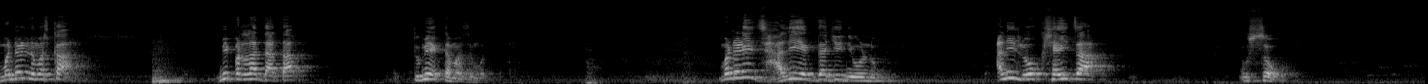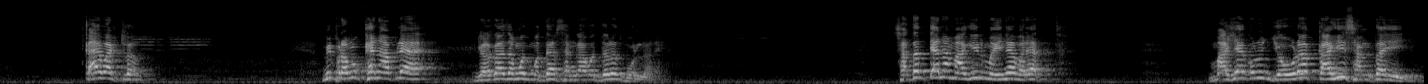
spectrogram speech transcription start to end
मंडळी नमस्कार. मी प्रल्हाद दाता. तुम्ही एकदा माझं मत. मंडळी झाली एकदाची निवडणूक आणि लोकशाहीचा उत्सव. काय वाटलं? मी प्रामुख्यानं आपल्या जळगाव जामोद मतदारसंघाबद्दलच बोलणार आहे. सातत्यानं मागील महिन्याभरात माझ्याकडून जेवढं काही सांगता येईल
